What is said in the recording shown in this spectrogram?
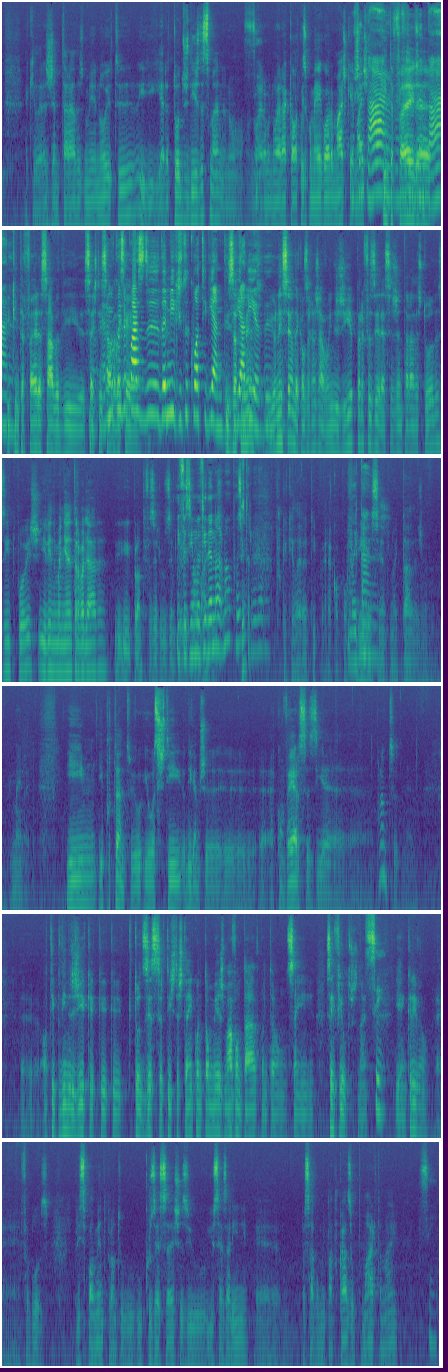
Aquilo era jantaradas de meia-noite e, e era todos os dias da semana, não, não, era, não era aquela coisa como é agora, mais que é Um mais quinta-feira e quinta-feira, sábado e sexta e Era sábado. uma coisa é que é- quase de, de amigos de cotidiano, de Exatamente. dia a dia. De, Eu nem sei onde é que eles arranjavam energia para fazer essas jantaradas todas e depois irem de manhã trabalhar e pronto, e fazer os E empregos faziam uma vida normal, pois, trabalhavam. porque aquilo era tipo, era copofonia Noitadas. sempre, noitadas, meia-noite. E, e portanto, eu, eu assisti, digamos, a, a- a conversas e a, pronto, a- ao tipo de energia que, que, que, que todos esses artistas têm quando estão mesmo à vontade, quando estão sem, sem filtros, não é? Sim. E é incrível, é, fabuloso. Principalmente, pronto, o, o Cruzé Seixas e o, e o Cesarini é, passavam muito lá por casa, o Pomar também. Sim.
